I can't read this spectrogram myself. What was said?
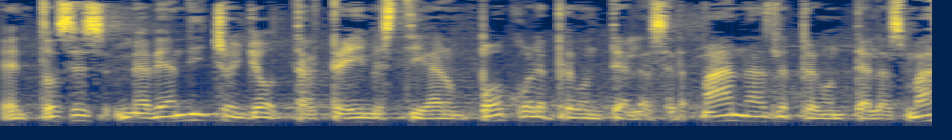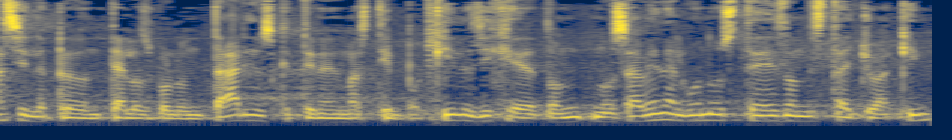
Entonces me habían dicho, yo traté de investigar un poco, le pregunté a las hermanas, le pregunté a las más y le pregunté a los voluntarios que tienen más tiempo aquí, les dije, ¿no saben alguno de ustedes dónde está Joaquín?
